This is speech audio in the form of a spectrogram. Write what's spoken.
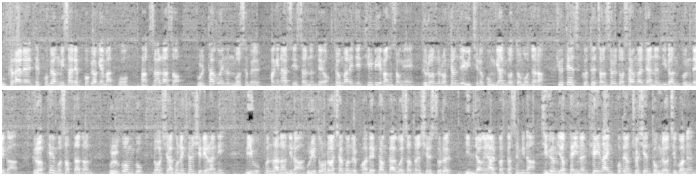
우크라이나의 대포병 미사일의 포격에 맞고 박살나서 불타고 있는 모습을 확인할 수 있었는데요. 정말인지 TV 방송에 드론으로 현재 위치를 공개한 것도 모자라 shoot and scoot 전술도 사용하지 않는 이런 군대가 그렇게 무섭다던 불곰국 러시아군의 현실이라니 미국뿐만 아니라 우리도 러시아군을 과대평가하고 있었던 실수를 인정해야 할 것 같 습니다. 지금 옆에 있는 K9 포병 출신 동료 직원은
